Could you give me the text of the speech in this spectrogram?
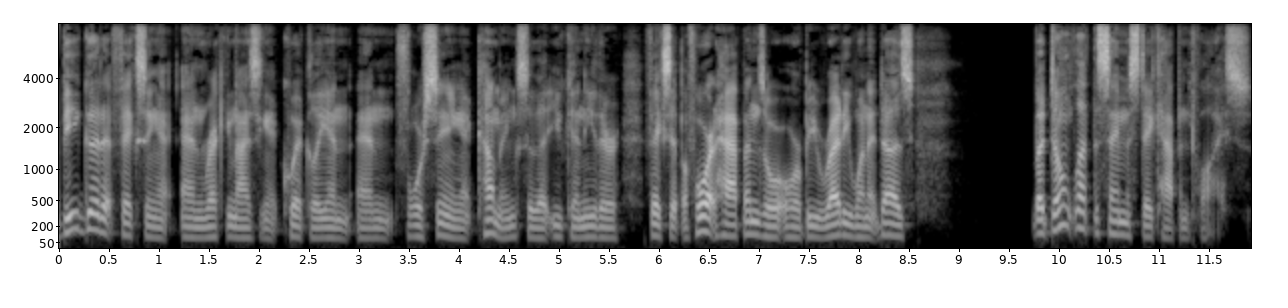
be good at fixing it and recognizing it quickly and, and foreseeing it coming so that you can either fix it before it happens or, or be ready when it does but don't let the same mistake happen twice.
